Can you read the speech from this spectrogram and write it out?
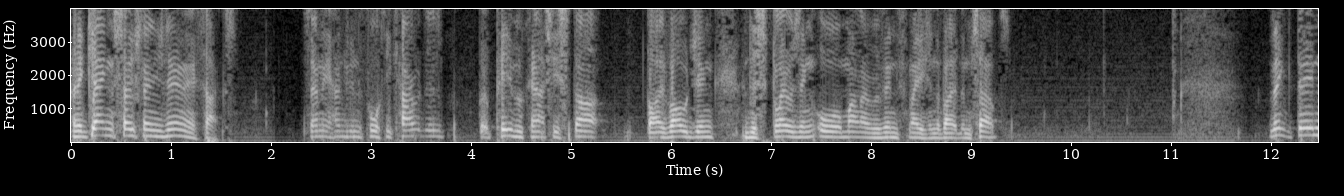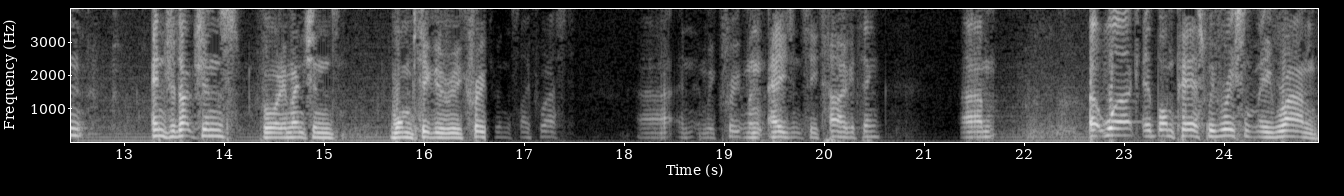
And again, social engineering attacks. It's only 140 characters, but people can actually start divulging and disclosing all manner of information about themselves. LinkedIn introductions. I've already mentioned one particular recruiter in the Southwest uh, and, and, recruitment agency targeting. Um, at work at Bond Pearce, we've recently ran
